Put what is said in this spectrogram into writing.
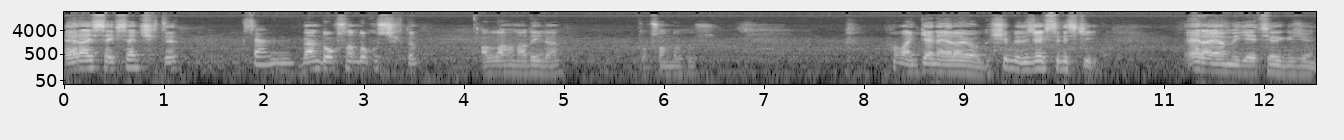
Eray 80 çıktı. Sen Ben 99 çıktım. Allah'ın adıyla. 99. Ulan gene Eray oldu. Şimdi diyeceksiniz ki Eray'a mı yetiyor gücün?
